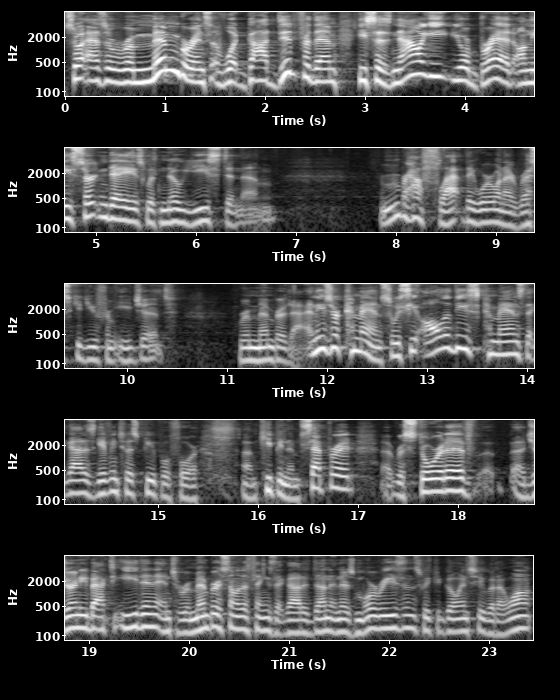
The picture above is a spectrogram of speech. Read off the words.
So, as a remembrance of what God did for them, he says, Now eat your bread on these certain days with no yeast in them. Remember how flat they were when I rescued you from Egypt? Remember that. And these are commands. So we see all of these commands that God is giving to his people for um, keeping them separate, uh, restorative, uh, journey back to Eden, and to remember some of the things that God had done. And there's more reasons we could go into, but I won't.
